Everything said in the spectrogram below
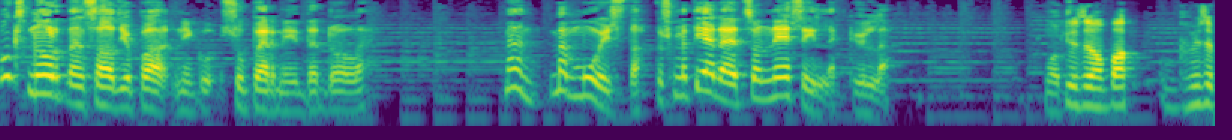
Onko Northern South jopa niinku Super Nintendolle? Mä en, mä en muista, koska mä tiedän, että se on Nesille kyllä. Mut, Kyllä se, on pak- kyllä se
